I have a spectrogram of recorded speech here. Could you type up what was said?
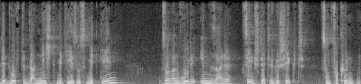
der durfte dann nicht mit Jesus mitgehen, sondern wurde in seine zehn Städte geschickt zum Verkünden.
